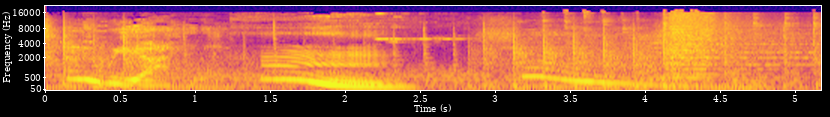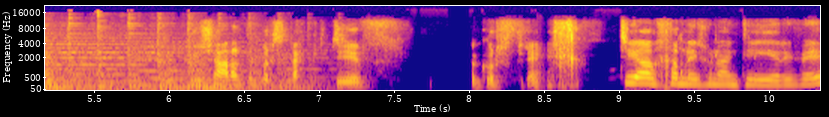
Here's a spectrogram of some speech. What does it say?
cliwiau. Hmm. hmm. Dwi'n siarad o perspektif y gwrthrych. Diolch am wneud hwnna'n glir i fi.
